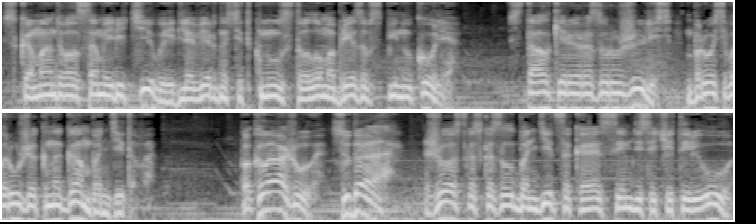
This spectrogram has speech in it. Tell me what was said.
Скомандовал самый ретивый и для верности ткнул стволом обреза в спину Коля. Сталкеры разоружились, бросив оружие к ногам бандитов. «Поклажу! Сюда!» – жестко сказал бандит с АКС-74У,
